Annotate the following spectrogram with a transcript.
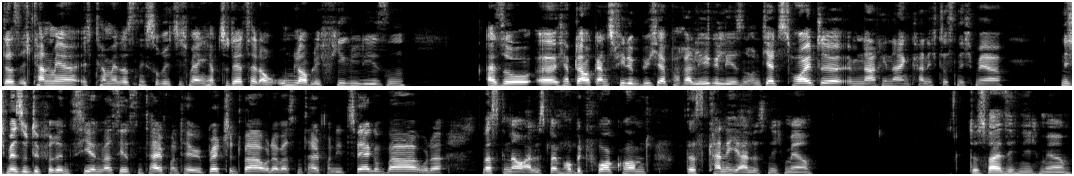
Das, ich kann mir, ich kann mir das nicht so richtig merken. Ich habe zu der Zeit auch unglaublich viel gelesen. Also äh, ich habe da auch ganz viele Bücher parallel gelesen und jetzt heute im Nachhinein kann ich das nicht mehr nicht mehr so differenzieren, was jetzt ein Teil von Terry Pratchett war oder was ein Teil von die Zwerge war oder was genau alles beim Hobbit vorkommt. Das kann ich alles nicht mehr. Das weiß ich nicht mehr.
